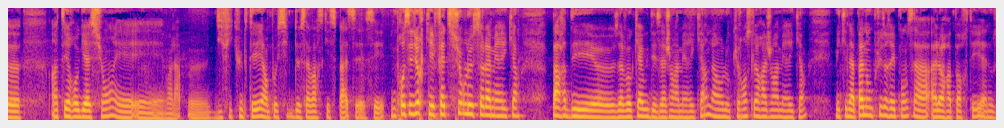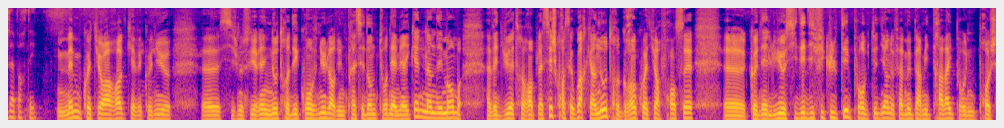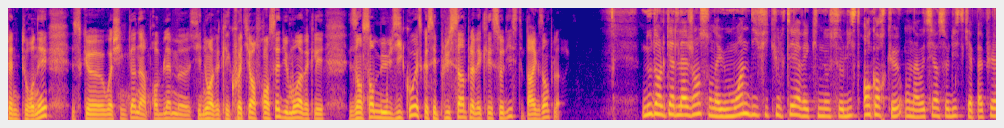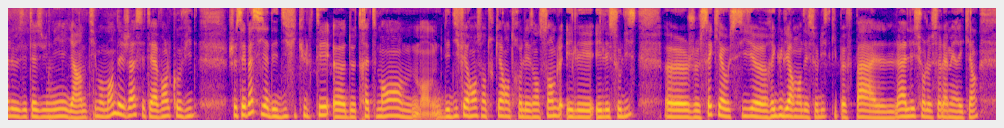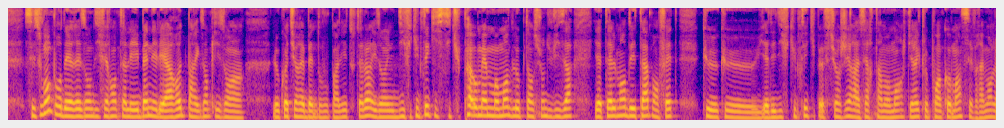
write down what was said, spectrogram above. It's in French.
interrogation et, voilà, euh, difficulté, impossible de savoir ce qui se passe. C'est une procédure qui est faite sur le sol américain par des euh, avocats ou des agents américains, là en l'occurrence leur agent américain, mais qui n'a pas non plus de réponse à, à leur apporter, à nous apporter. Même Quatuor à qui avait connu, euh, euh, si je me souviens bien, une autre déconvenue lors d'une précédente tournée américaine. L'un des membres avait dû être remplacé. Je crois savoir qu'un autre grand quatuor français euh, connaît lui aussi des difficultés pour obtenir le fameux permis de travail pour une prochaine tournée. Est-ce que Washington a un problème, euh, sinon avec les quatuors français, du moins avec les ensembles musicaux? Est-ce que c'est plus simple avec les solistes, par exemple? Nous, dans le cas de l'agence, on a eu moins de difficultés avec nos solistes, encore que. On a aussi un soliste qui a pas pu aller aux États-Unis il y a un petit moment déjà, c'était avant le Covid. Je sais pas s'il y a des difficultés euh, de traitement, des différences en tout cas entre les ensembles et les, et les solistes. Euh, je sais qu'il y a aussi euh, régulièrement des solistes qui peuvent pas aller sur le sol américain. C'est souvent pour des raisons différentes. Les Ben et les Harrod, par exemple, ils ont un le Quatuor Eben dont vous parliez tout à l'heure, ils ont une difficulté qui se situe pas au même moment de l'obtention du visa. Il y a tellement d'étapes en fait que que il y a des difficultés qui peuvent surgir à certains moments. Je dirais que le point commun, c'est vraiment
